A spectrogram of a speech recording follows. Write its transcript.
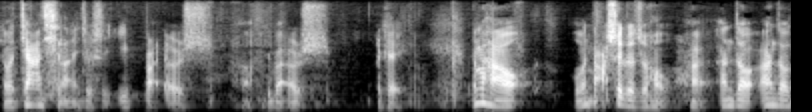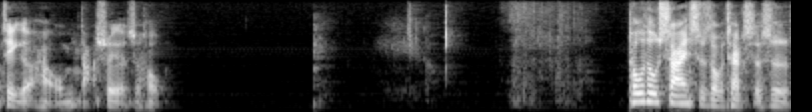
那么加起来就是一百二十，啊，一百二十，OK。那么好，我们打碎了之后，哈，按照按照这个哈，我们打碎了之后。Total size of tax 是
